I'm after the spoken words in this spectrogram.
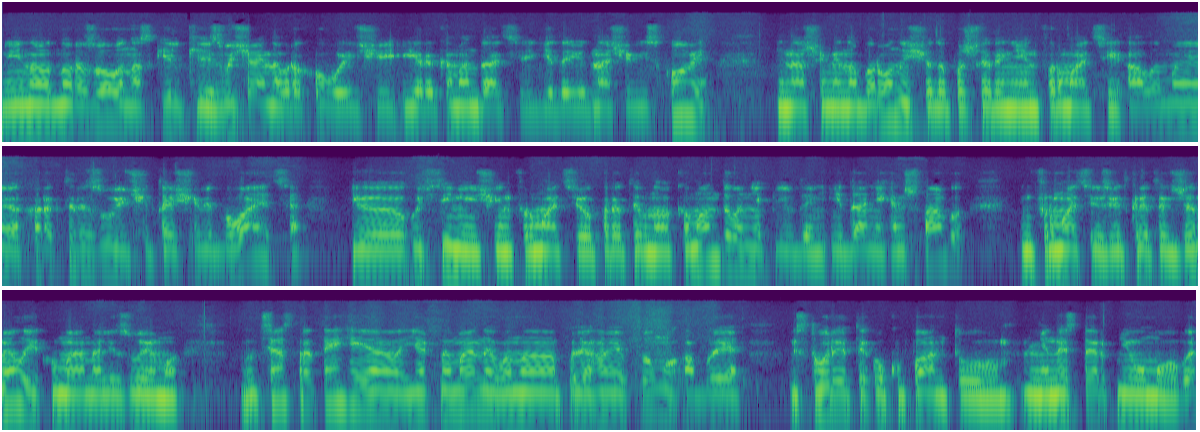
і неодноразово, наскільки звичайно враховуючи і рекомендації, які дають наші військові і наші міноборони щодо поширення інформації, але ми характеризуючи те, що відбувається, оцінюючи інформацію оперативного командування Південь і дані генштабу, інформацію з відкритих джерел, яку ми аналізуємо. Ця стратегія, як на мене, вона полягає в тому, аби створити окупанту нестерпні умови,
